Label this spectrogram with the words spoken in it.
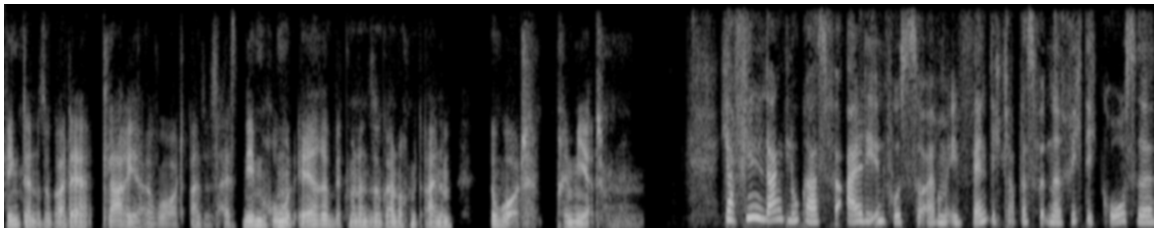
winkt dann sogar der Claria Award. Also das heißt, neben Ruhm und Ehre wird man dann sogar noch mit einem Award prämiert. Ja, vielen Dank, Lukas, für all die Infos zu eurem Event. Ich glaube, das wird eine richtig große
